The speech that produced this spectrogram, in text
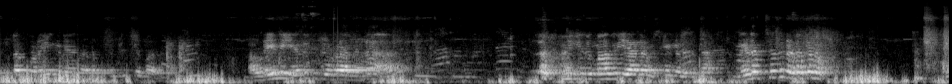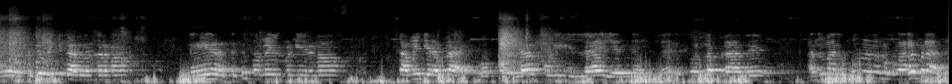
எந்த குறையும் கிடையாது சுபிக்ஷமா இருக்கு. அப்படின்னு எதுக்கு சொல்றாங்கன்னா இது மாதிரியான விஷயங்களுக்கு தான் நினைச்சது நடக்கணும். நேரத்துக்கு வீட்டுக்காரர் வந்துடணும் நேரத்துக்கு சமையல் பண்ணிடணும் சமைக்கிறப்ப உப்பு இல்ல புளி இல்லை எண்ணெய் இல்லைன்னு சொல்லப்படாது அந்த மாதிரி சூழ்நிலை நமக்கு வரப்படாது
